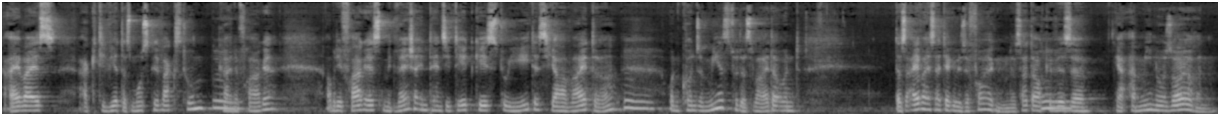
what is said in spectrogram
Eiweiß aktiviert das Muskelwachstum, mhm. keine Frage. Aber die Frage ist, mit welcher Intensität gehst du jedes Jahr weiter mhm. und konsumierst du das weiter und das Eiweiß hat ja gewisse Folgen. Das hat auch mhm. gewisse ja, Aminosäuren.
